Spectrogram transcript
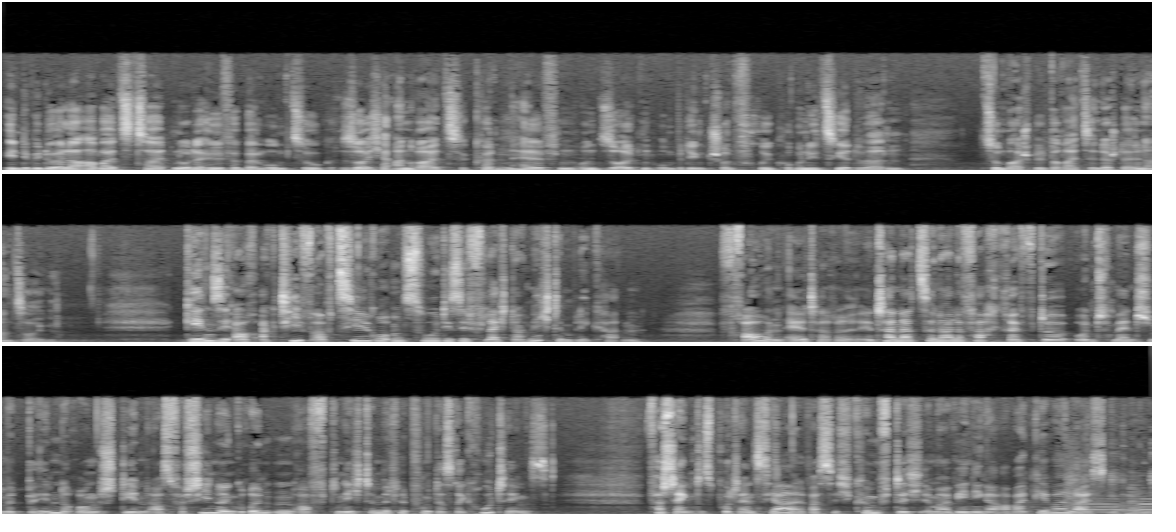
individuelle Arbeitszeiten oder Hilfe beim Umzug, solche Anreize können helfen und sollten unbedingt schon früh kommuniziert werden. Zum Beispiel bereits in der Stellenanzeige. Gehen Sie auch aktiv auf Zielgruppen zu, die Sie vielleicht noch nicht im Blick hatten. Frauen, ältere, internationale Fachkräfte und Menschen mit Behinderung stehen aus verschiedenen Gründen oft nicht im Mittelpunkt des Recruitings verschenktes Potenzial, was sich künftig immer weniger Arbeitgeber leisten können.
